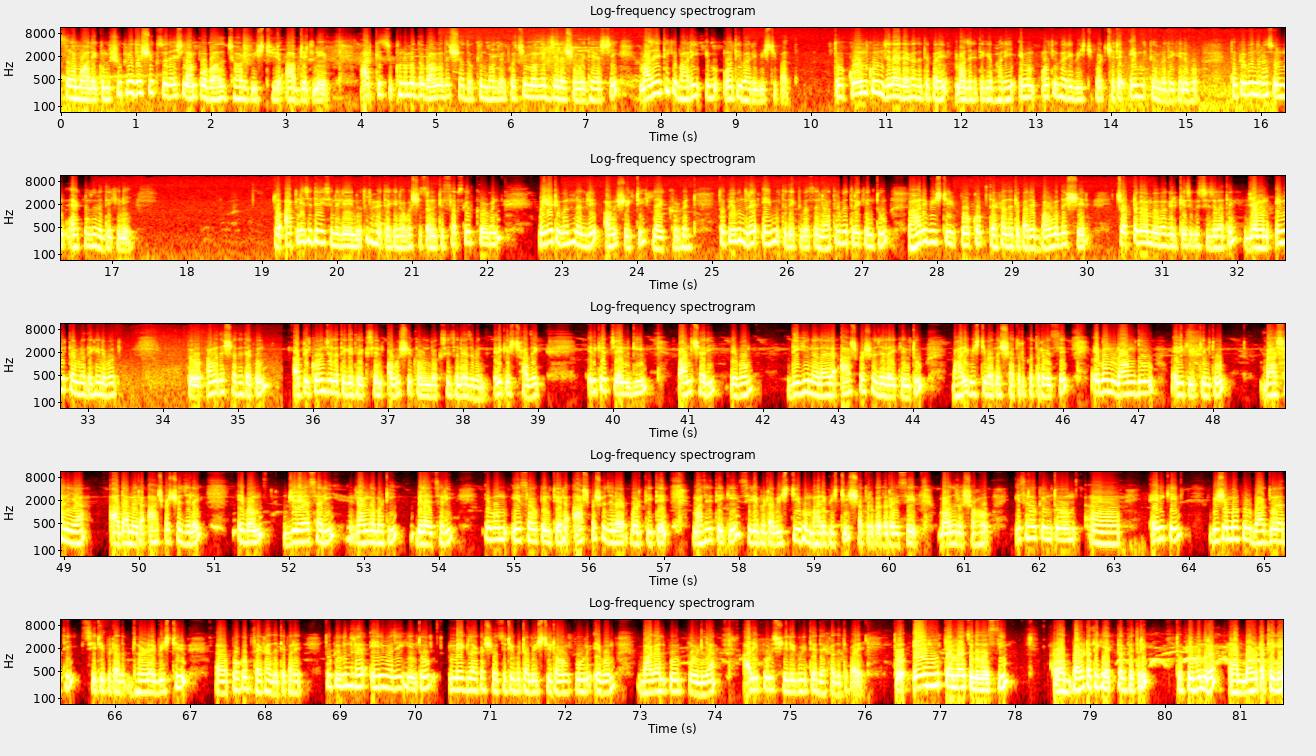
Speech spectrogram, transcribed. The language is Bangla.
আসসালামু আলাইকুম। সুপ্রিয় দর্শক, চলে আসলাম প্রবল ঝড় বৃষ্টির আপডেট নিয়ে। আর কিছুক্ষণের মধ্যে বাংলাদেশ সহ দক্ষিণবঙ্গের পশ্চিমবঙ্গের জেলার সময় দিয়ে আসছে। মাঝারি থেকে ভারী এবং অতি ভারী বৃষ্টিপাত। তো কোন কোন জেলায় দেখা যেতে পারে মাঝারি থেকে ভারী এবং অতি ভারী বৃষ্টিপাত, সেটা এই মুহূর্তে আমরা দেখে নেব। তো প্রিয় বন্ধুরা, চলুন এক নজরে দেখে নিই। তো আপনি যদি এই চ্যানেলে নতুন হয়ে থাকেন, অবশ্যই চ্যানেলটি সাবস্ক্রাইব করবেন। ভিডিওটি ভালো লাগলে অবশ্যই একটি লাইক করবেন। তো প্রিয় বন্ধুরা, এই মুহূর্তে দেখতে পাচ্ছেন, রাতের ভেতরে কিন্তু ভারী বৃষ্টির প্রকোপ দেখা যেতে পারে বাংলাদেশের চট্টগ্রাম বিভাগের কিছু কিছু জেলাতে। যেমন এই মুহূর্তে আমরা দেখে নেব। তো আমাদের সাথে থাকুন। আপনি কোন জেলা থেকে দেখছেন, অবশ্যই কমেন্ট বক্সে জানিয়ে যাবেন। এদিকে সাজেক, এদিকে চেনগি পানসারি এবং দিঘি নালায়ের আশপাশের জেলায় কিন্তু ভারী বৃষ্টিপাতের সতর্কতা রয়েছে এবং লংদু, এদিকে কিন্তু বাসানিয়া, আদামের আশপাশের জেলায় এবং জুরিয়াসারি রাঙ্গামাটি, বিলাইছাড়ি এবং এছাড়াও কিন্তু এর আশপাশের জেলায় বর্তিতে মাঝারি থেকে সিরিপোটা বৃষ্টি এবং ভারী বৃষ্টির সতর্কতা রয়েছে বজ্র সহ এছাড়াও কিন্তু এদিকে বিশম্বরপুর বাগমারাতে সিটিপিটা ধরনের বৃষ্টির প্রকোপ দেখা যেতে পারে। তো বন্ধুরা, এর মাঝেই কিন্তু মেঘলা আকাশ সিটিপিটা বৃষ্টি রংপুর এবং ভাগালপুর পুরুলিয়া আলিপুর, শিলিগুড়িতে দেখা যেতে পারে। তো এই মুহূর্তে আমরা চলে যাচ্ছি রাত বারোটা থেকে একটার ভেতরে তো বন্ধুরা, রাত বারোটা থেকে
